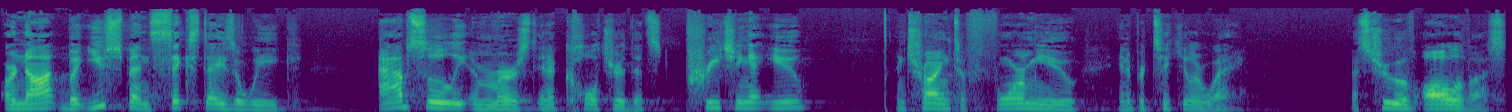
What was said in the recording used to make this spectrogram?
or not, but you spend six days a week absolutely immersed in a culture that's preaching at you and trying to form you in a particular way. That's true of all of us.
